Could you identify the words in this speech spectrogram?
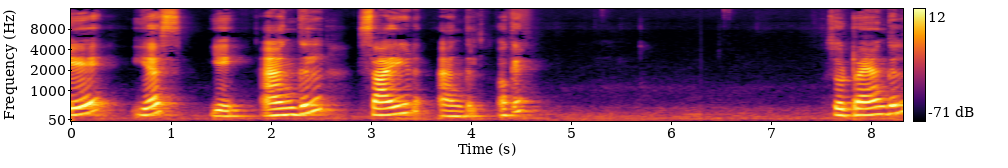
ASA angle side angle okay so triangle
